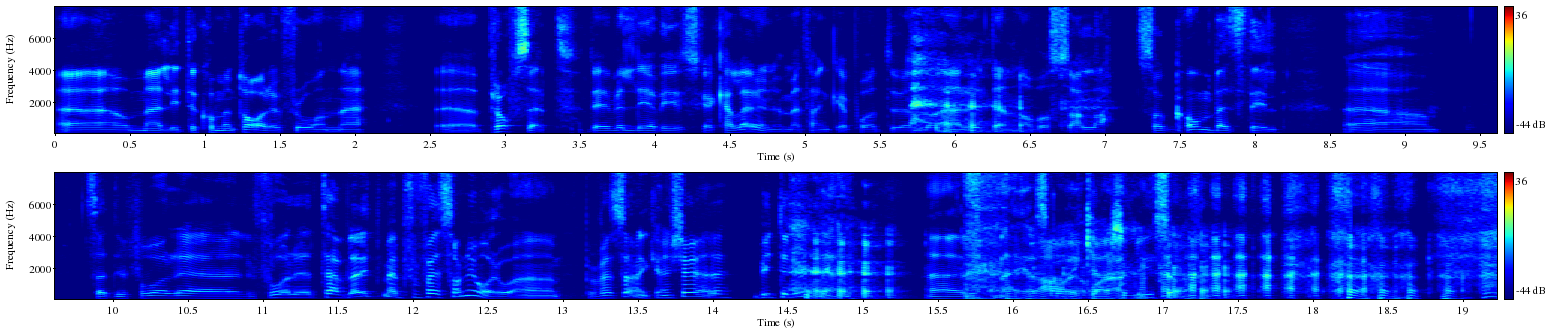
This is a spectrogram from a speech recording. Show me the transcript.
Eh, med lite kommentarer från eh, eh, proffset. Det är väl det vi ska kalla det nu med tanke på att du ändå är den av oss alla som kom bäst till. Eh, så du får, eh, du får eh, tävla lite med professorn i år. Eh, professorn kanske byter ut det. Eh, nej, jag Ja, skojar det bara. kanske blir så.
